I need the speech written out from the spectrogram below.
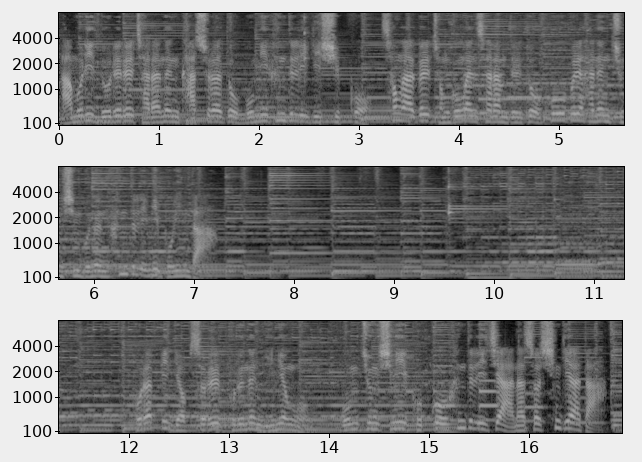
아무리 노래를 잘하는 가수라도 몸이 흔들리기 쉽고 성악을 전공한 사람들도 호흡을 하는 중심부는 흔들림이 보인다. 보랏빛 엽서를 부르는 이명웅, 몸 중심이 곱고 흔들리지 않아서 신기하다.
